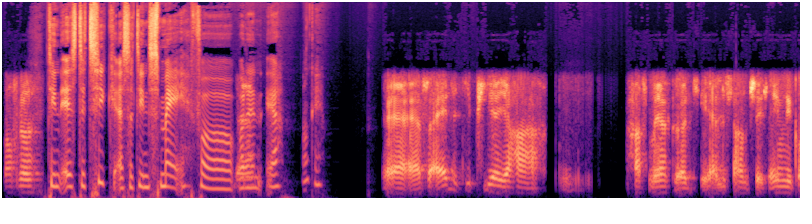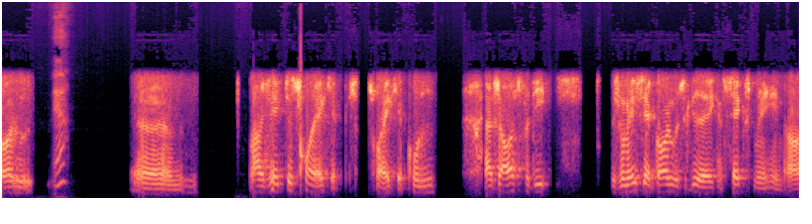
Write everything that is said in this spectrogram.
Hvorfor noget? Din æstetik, altså din smag for, ja. hvordan... Ja, okay. Ja, altså alle de piger, jeg har mm, haft med at gøre, de er alle sammen set rimelig godt ud. Ja. Øhm, nej, det, det tror jeg ikke, jeg, tror jeg ikke, jeg kunne. Altså også fordi, hvis hun ikke ser godt ud, så gider jeg ikke have sex med hende. Og,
